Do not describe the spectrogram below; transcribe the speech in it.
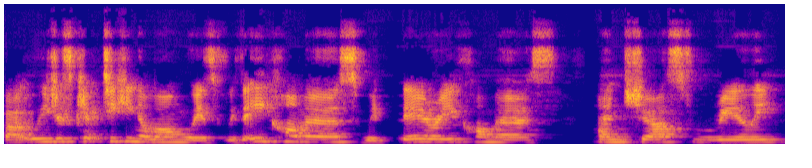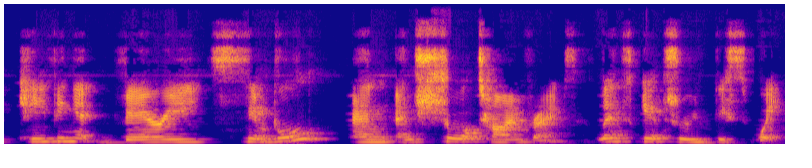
But we just kept ticking along with, with e-commerce, with their e-commerce, and just really keeping it very simple and, and short time frames. Let's get through this week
